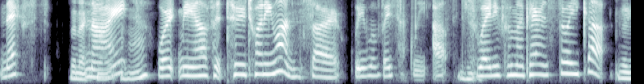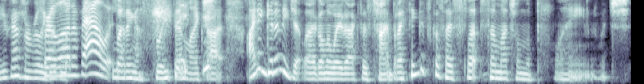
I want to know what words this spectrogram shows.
next The next Night. Mhm. woke me up at 2:21. So, we were basically up just Yeah. waiting for my parents to wake up Yeah, you guys were really for good a lot le- of hours. letting us sleep in like that. I didn't get any jet lag on the way back this time, but I think it's because I slept so much on the plane, which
